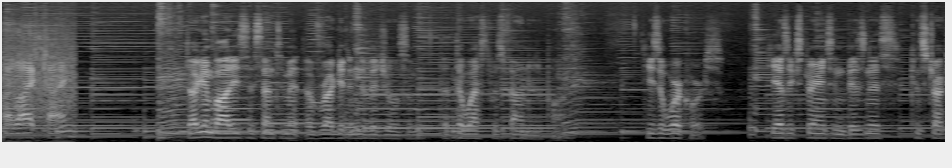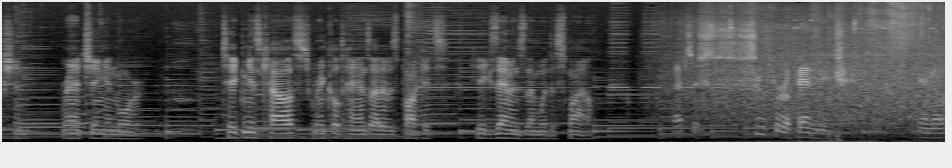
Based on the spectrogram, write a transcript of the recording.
my lifetime. Doug embodies the sentiment of rugged individualism that the West was founded upon. He's a workhorse. He has experience in business, construction, ranching, and more. Taking his calloused, wrinkled hands out of his pockets, he examines them with a smile. That's a super appendage, you know,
